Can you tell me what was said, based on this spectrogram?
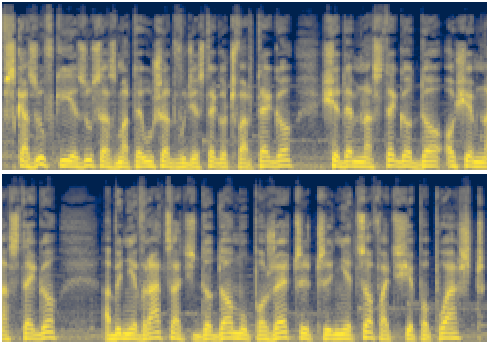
Wskazówki Jezusa z Mateusza 24, 17 do 18, aby nie wracać do domu po rzeczy czy nie cofać się po płaszcz,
